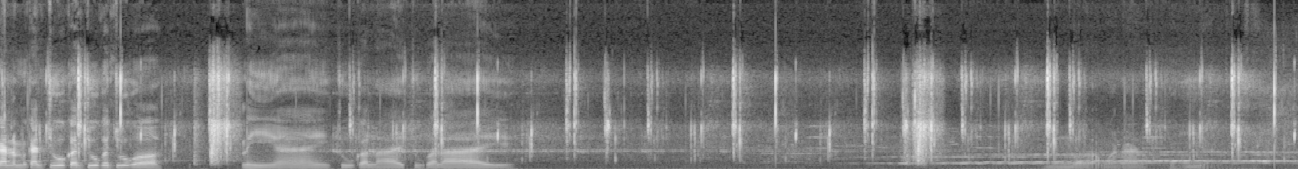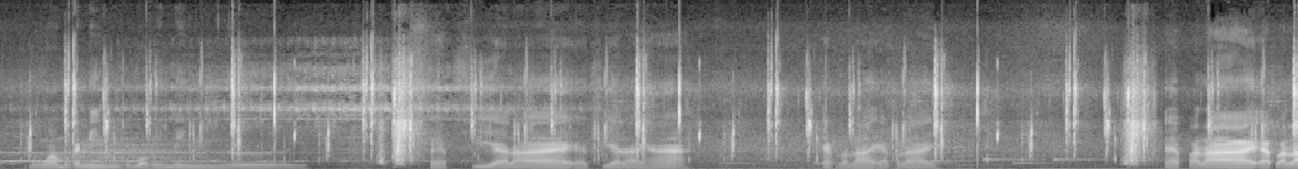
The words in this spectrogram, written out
กันมันกันจูกันจูกันจูเหรอนี่ไงจูกอะไรจูกอะไรมึงว่าออกมาได้หรอกไอ้เฮียมึงว่ามึงก็นิ่งกูบอกมึงนิ่งเลยแอบเที่ยอะไรแอบเที่ยอะไรฮะ แอบอะไรแอบอะไรแอบอะไรแอบอะไร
